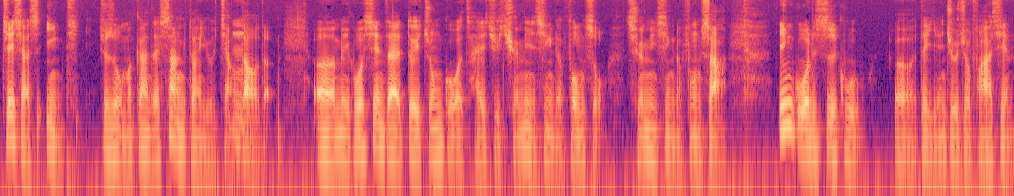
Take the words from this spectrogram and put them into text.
接下来是硬体，就是我们刚才上一段有讲到的，呃，美国现在对中国采取全面性的封锁、全面性的封杀。英国的智库呃的研究就发现，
